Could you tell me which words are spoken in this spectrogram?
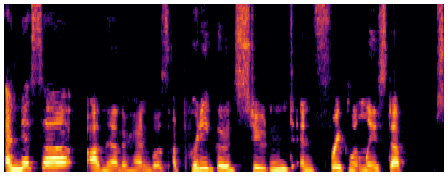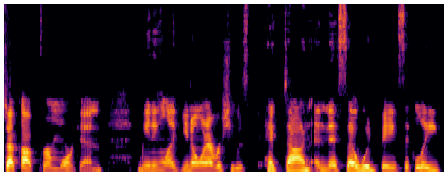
Anissa, on the other hand, was a pretty good student and frequently stuck stuck up for Morgan, meaning like, you know, whenever she was picked on, Anissa would basically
